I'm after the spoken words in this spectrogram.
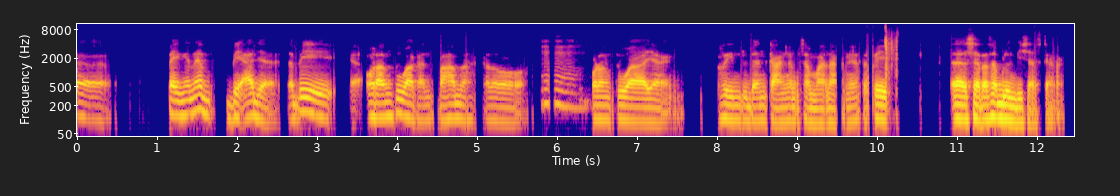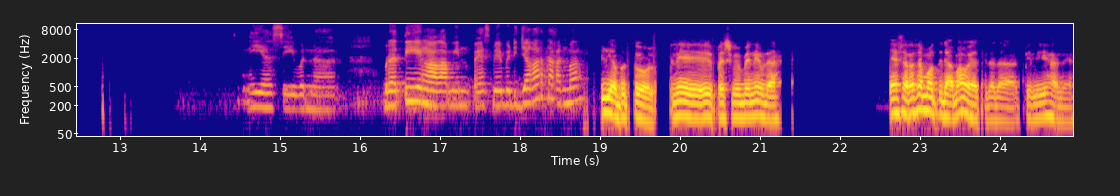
eh, pengennya B aja. Tapi ya, orang tua kan paham lah kalau Mm-mm. orang tua yang rindu dan kangen sama anaknya. Tapi eh, saya rasa belum bisa sekarang. Iya sih, benar. Berarti ngalamin PSBB di Jakarta kan, Bang? Iya betul. Ini PSBB ini udah ya saya rasa mau tidak mau ya tidak ada pilihan ya.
